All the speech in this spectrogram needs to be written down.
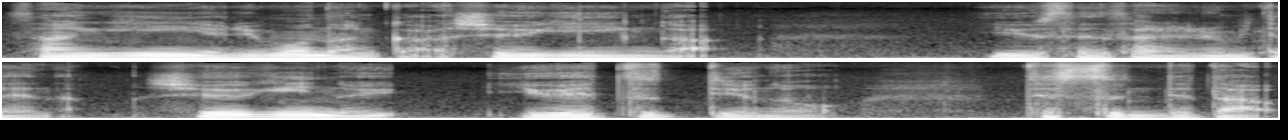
参議院よりもなんか衆議院が優先されるみたいな衆議院の優越っていうのをテストに出た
